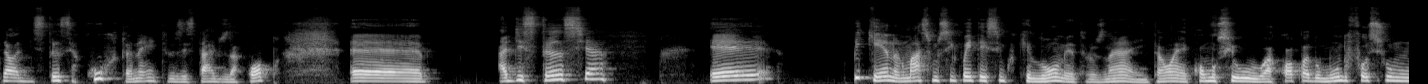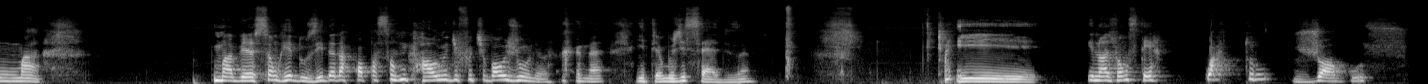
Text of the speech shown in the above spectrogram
pela distância curta né, entre os estádios da Copa, é, a distância é pequena, no máximo 55 quilômetros, né? Então é como se o, a Copa do Mundo fosse uma uma versão reduzida da Copa São Paulo de futebol júnior, né? Em termos de sedes, né? E, e nós vamos ter quatro jogos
